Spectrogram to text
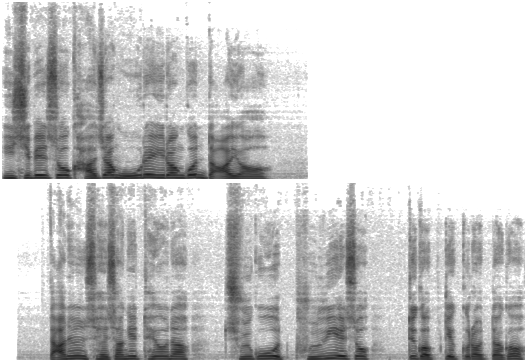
이 집에서 가장 오래 일한 건 나야. 나는 세상에 태어나 줄곧 불 위에서 뜨겁게 끓었다가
